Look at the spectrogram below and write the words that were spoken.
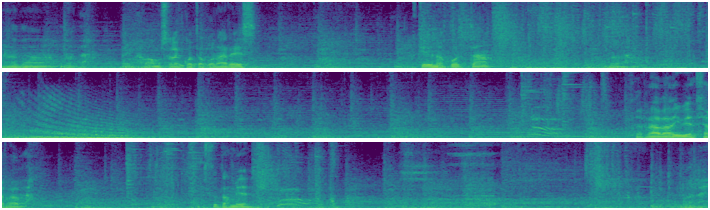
Nada, nada. Venga, vamos al encuentro con Ares. Aquí hay una puerta. Cerrada y bien cerrada. Esto también. Vale.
